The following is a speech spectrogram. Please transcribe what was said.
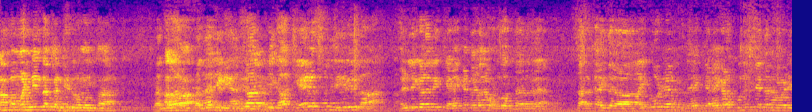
ನಮ್ಮ ಮಣ್ಣಿಂದ ಕಟ್ಟಿದ್ರು ಅಂತ. ಈಗ ಕೆಆರ್ಎಸ್ ನೀರಿಲ್ಲ ಹಳ್ಳಿಗಳಲ್ಲಿ ಕೆರೆ ಕಟ್ಟೆಗಳೆಲ್ಲ ಒಡಗೋಗ್ತಾ ಇದಾವೆ ಸರ್ಕಾರ ಇದು ಹೈಕೋರ್ಟ್ ಹೇಳ್ತದೆ ಕೆರೆಗಳ ಪುನಶ್ಚೇತನ ಮಾಡಿ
